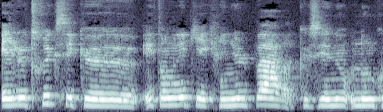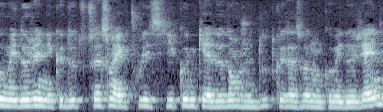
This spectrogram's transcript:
et le truc, c'est que, étant donné qu'il est écrit nulle part que c'est non, comédogène et que de toute façon, avec tous les silicones qu'il y a dedans, je doute que ça soit non comédogène,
